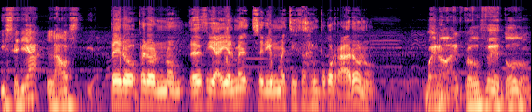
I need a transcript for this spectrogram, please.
y sería la hostia. Pero, pero no, es decir, ahí él sería un mestizaje un poco raro, ¿no? Bueno, él produce de todo.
